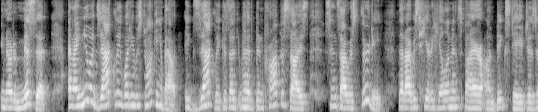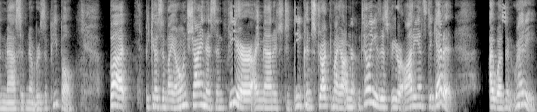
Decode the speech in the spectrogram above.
you know, to miss it. And I knew exactly what he was talking about, exactly, because I had been prophesized since I was 30 that I was here to heal and inspire on big stages and massive numbers of people. But because of my own shyness and fear, I managed to deconstruct my. I'm telling you this for your audience to get it. I wasn't ready.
